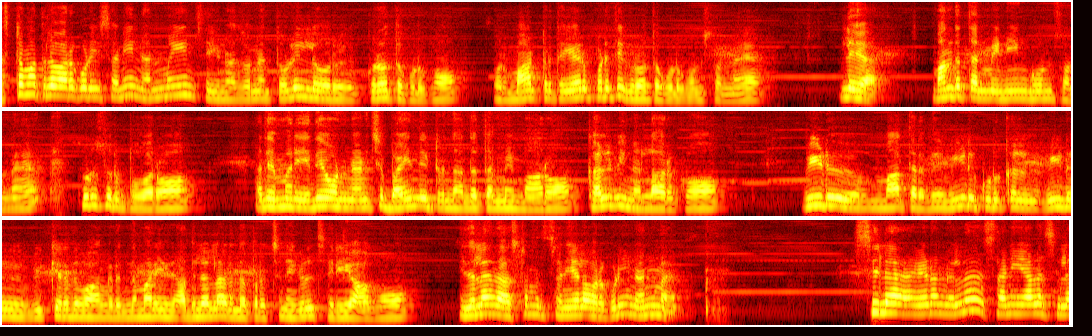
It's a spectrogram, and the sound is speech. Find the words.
அஷ்டமத்தில் வரக்கூடிய சனி நன்மையும் செய்யும். நான் சொன்னேன் தொழிலில் ஒரு குரோத்தை கொடுக்கும். ஒரு மாற்றத்தை ஏற்படுத்தி குரோத்தை கொடுக்கும்னு சொன்னேன். இல்லையா? மந்தத்தன்மை நீங்கும்னு சொன்னேன். சுறுசுறுப்பு வரும். அதே மாதிரி எதோ ஒன்று நினச்சி பயந்துட்டு இருந்த அந்த தன்மை மாறும். கல்வி நல்லாயிருக்கும் வீடு மாற்றுறது வீடு கொடுக்கல் வீடு விற்கிறது வாங்குறது இந்த மாதிரி அதுலலாம் இருந்த பிரச்சனைகள் சரியாகும். இதெல்லாம் இந்த அஷ்டமத்து சனியால் வரக்கூடிய நன்மை. சில இடங்களில் சனியால் சில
